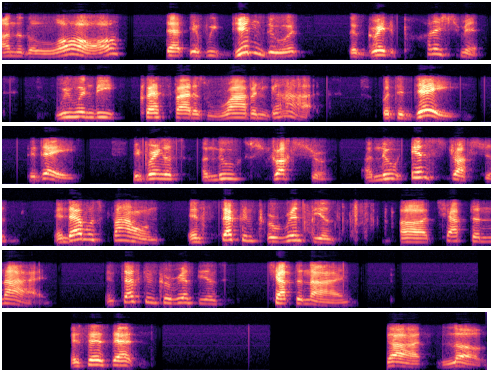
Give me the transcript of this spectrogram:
under the law that if we didn't do it, the great punishment, we wouldn't be classified as robbing God. But today, today, he brings us a new structure, a new instruction, and that was found in Second Corinthians uh, chapter 9. In Second Corinthians chapter 9, it says that God loves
